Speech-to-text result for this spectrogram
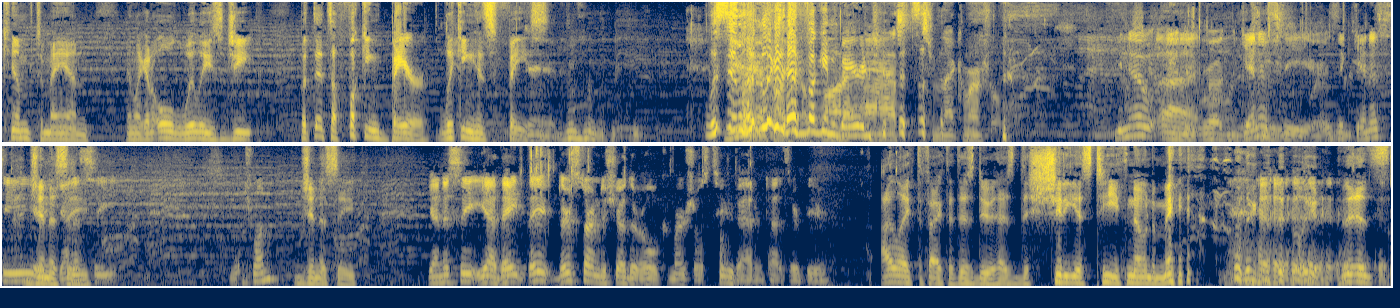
kempt man in like an old Willys jeep. But that's a fucking bear licking his face. Listen, look, look at that fucking bear. ass from that commercial. you know, uh, Just rode in the Genesee. Jeep. Is it Genesee? or Genesee. Genesee? Which one? Genesee. Genesee. Yeah, they they they're starting to show their old commercials too to advertise their beer. I like the fact that this dude has the shittiest teeth known to man. look, at, look at this.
